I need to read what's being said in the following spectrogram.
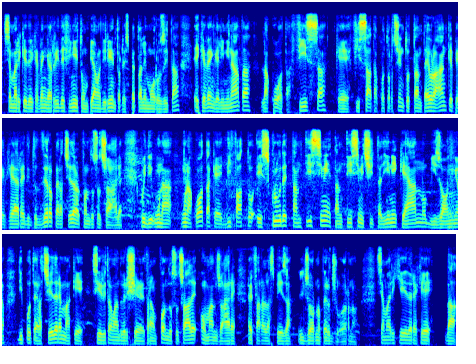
Siamo a richiedere che venga ridefinito un piano di rientro rispetto alle morosità e che venga eliminata la quota fissa che è fissata a 400 180 euro anche perché è a reddito zero per accedere al fondo sociale, quindi una, una quota che di fatto esclude tantissimi e tantissimi cittadini che hanno bisogno di poter accedere ma che si ritrovano a dover scegliere tra un fondo sociale o mangiare e fare la spesa il giorno per giorno. Siamo a richiedere che da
